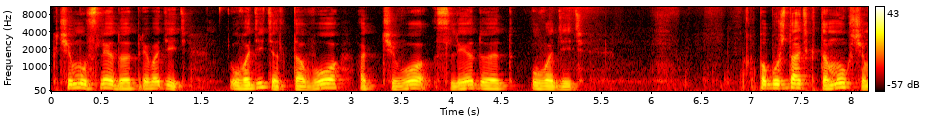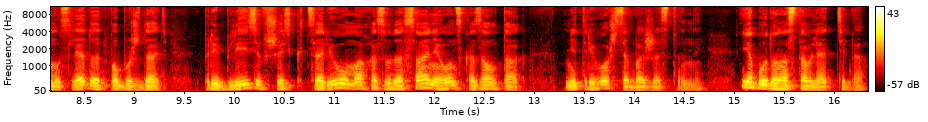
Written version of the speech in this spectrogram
к чему следует приводить, уводить от того, от чего следует уводить, побуждать к тому, к чему следует побуждать. Приблизившись к царю Махасудасане, он сказал так «Не тревожься, божественный». Я буду наставлять тебя.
